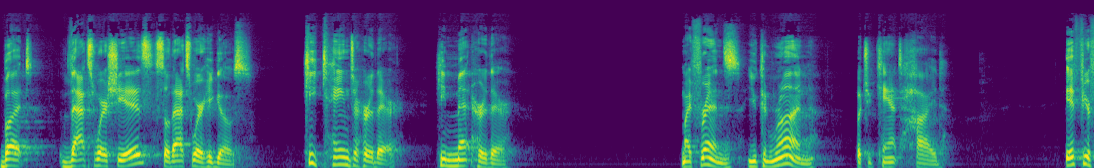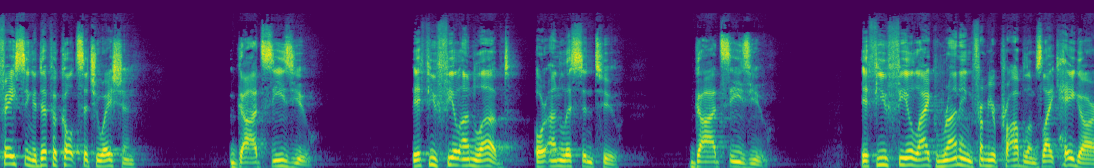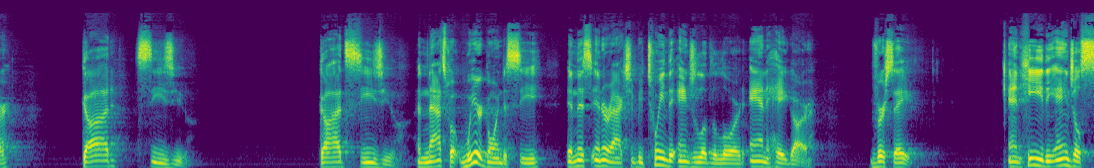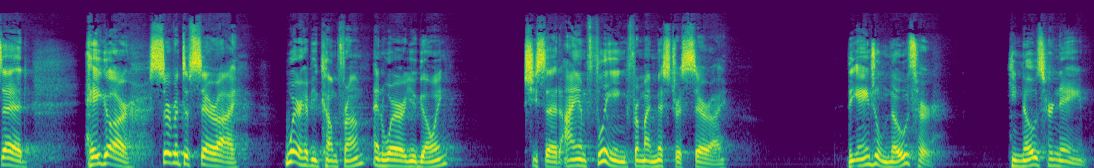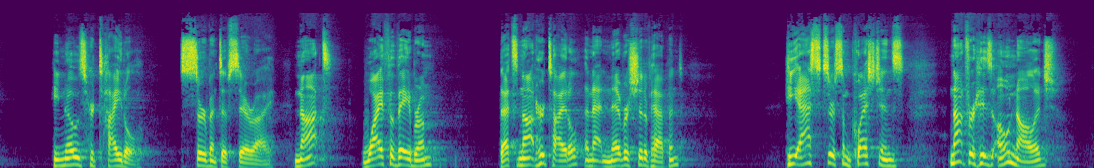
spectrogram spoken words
but that's where she is, so that's where he goes. He came to her there, he met her there. My friends, you can run, but you can't hide. If you're facing a difficult situation, God sees you. If you feel unloved or unlistened to, God sees you. If you feel like running from your problems like Hagar, God sees you. God sees you. And that's what we're going to see in this interaction between the angel of the Lord and Hagar. Verse 8. And he, the angel, said, Hagar, servant of Sarai, where have you come from and where are you going? She said, I am fleeing from my mistress Sarai. The angel knows her. He knows her name. He knows her title, servant of Sarai, not wife of Abram. That's not her title, and that never should have happened. He asks her some questions, not for his own knowledge,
